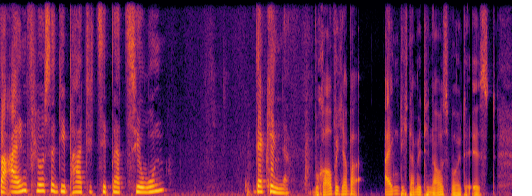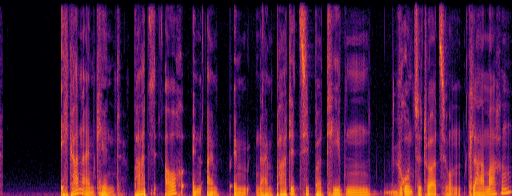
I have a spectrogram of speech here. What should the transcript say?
beeinflusse die Partizipation der Kinder. Worauf ich aber eigentlich damit hinaus wollte, ist, ich kann einem Kind auch in einem, im, in einem partizipativen Grundsituation klar machen,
